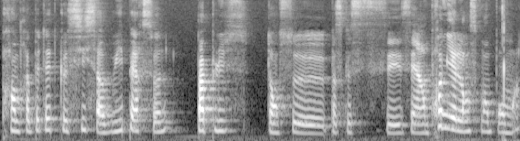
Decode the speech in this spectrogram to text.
prendrai peut-être que 6 à 8 personnes, pas plus, parce que c'est un premier lancement pour moi.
